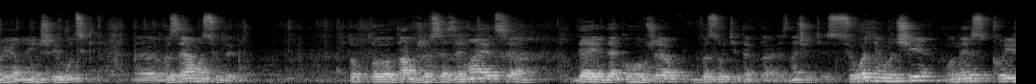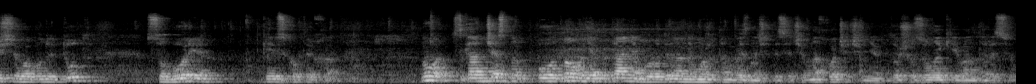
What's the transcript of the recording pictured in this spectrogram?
району, інший Луцький, е, веземо сюди. Тобто там вже все займається, де, декого вже везуть і так далі. Значить, сьогодні вночі вони, скоріш всього, будуть тут, в соборі Київського патріархату. Ну, скажімо чесно, по одному є питання, бо родина не може там визначитися, чи вона хоче, чи ні, той, що Золикий Іван Тарасюк.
